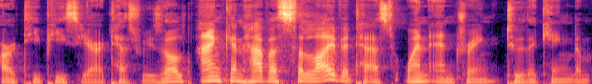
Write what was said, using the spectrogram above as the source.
RT PCR test result and can have a saliva test when entering to the Kingdom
